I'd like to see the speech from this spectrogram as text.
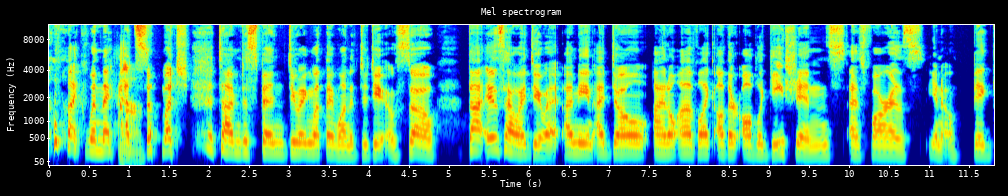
like when they had so much time to spend doing what they wanted to do. So that is how I do it. I mean, I don't I don't have like other obligations as far as, you know, big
